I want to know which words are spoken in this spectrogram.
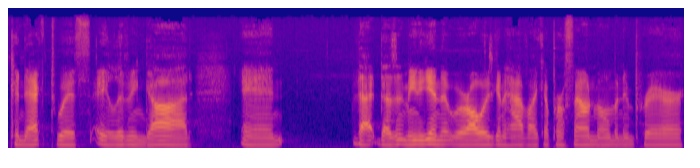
connect with a living God. And that doesn't mean again that we're always going to have like a profound moment in prayer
